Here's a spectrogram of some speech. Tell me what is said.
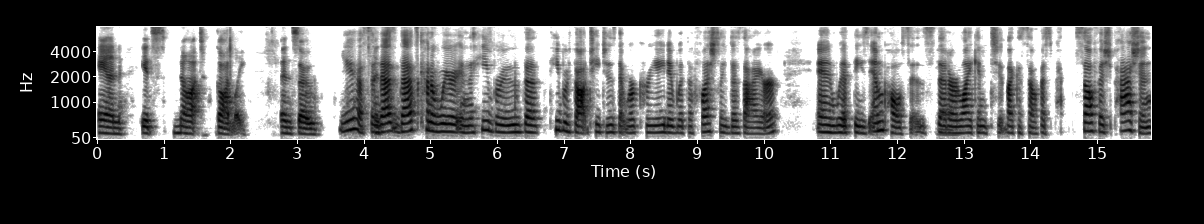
and it's not godly. And so Yes, and that that's kind of where in the Hebrew, the Hebrew thought teaches that we're created with a fleshly desire and with these impulses that Yeah. are likened to like a selfish selfish passion,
